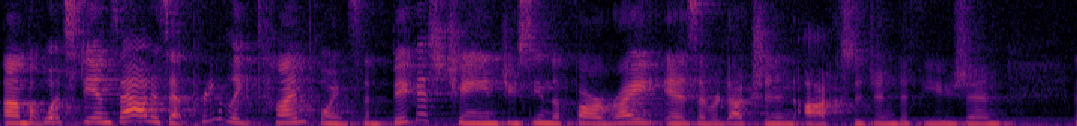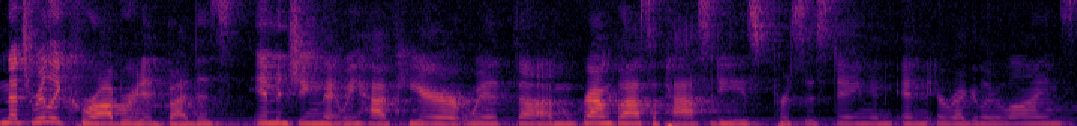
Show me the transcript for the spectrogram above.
Um, but what stands out is at pretty late time points, the biggest change you see in the far right is a reduction in oxygen diffusion. And that's really corroborated by this imaging that we have here with um, ground glass opacities persisting in, in, irregular lines.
